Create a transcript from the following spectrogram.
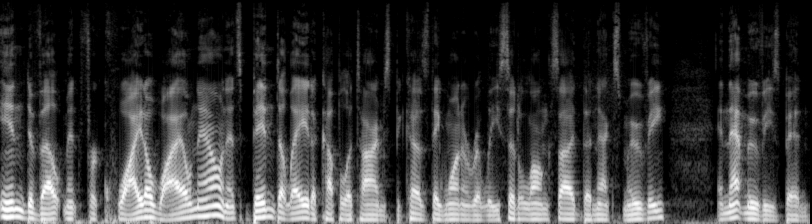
in development for quite a while now, and it's been delayed a couple of times because they want to release it alongside the next movie. And that movie's been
